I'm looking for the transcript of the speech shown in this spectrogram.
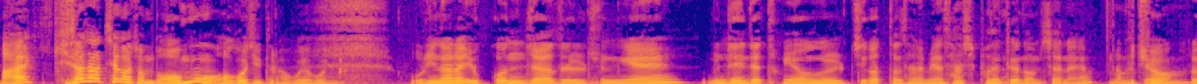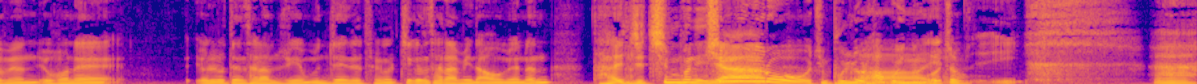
말 기사 자체가 좀 너무 어거지더라고요 보니까. 우리나라 유권자들 중에 문재인 대통령을 찍었던 사람이 한 40%가 넘잖아요. 그렇죠. 그러면 요번에 연루된 사람 중에 문재인 대통령을 찍은 사람이 나오면은 다 이제 친문이냐? 친문으로 지금 분류를 하고 아, 있는 이게 거죠. 좀 이, 아,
